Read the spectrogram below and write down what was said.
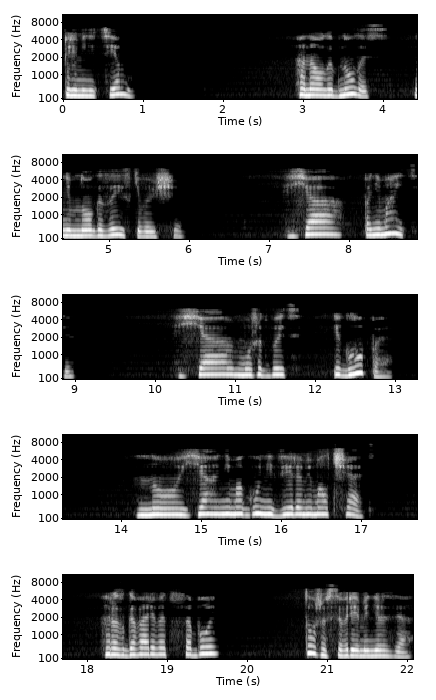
переменить тему. Она улыбнулась немного заискивающе. «Я, понимаете, я, может быть, и глупая, но я не могу неделями молчать. Разговаривать с собой тоже все время нельзя,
